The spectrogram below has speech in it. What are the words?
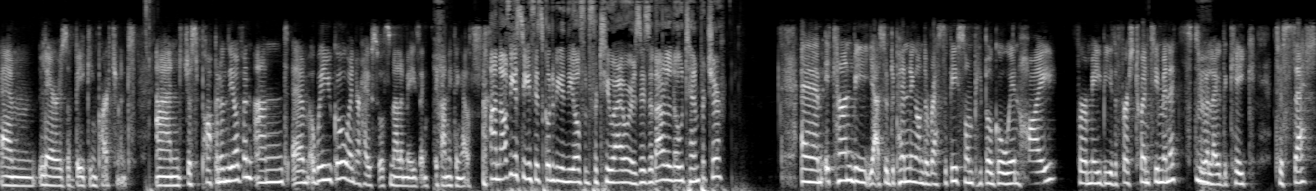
um, layers of baking parchment and just pop it in the oven and um, away you go and your house will smell amazing if anything else. And obviously, if it's going to be in the oven for two hours, is it at a low temperature? Um, it can be, yeah. So depending on the recipe, some people go in high for maybe the first 20 minutes to allow the cake to set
